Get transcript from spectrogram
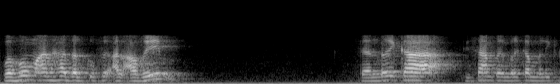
Wahum an hadal kufri al-azim dan mereka di samping mereka memiliki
